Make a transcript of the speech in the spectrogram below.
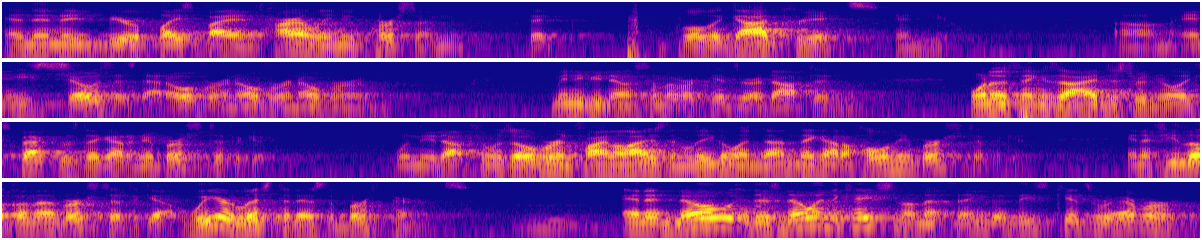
and then be replaced by an entirely new person that, well, that God creates in you. Um, and he shows us that over and over and over. And many of you know some of our kids are adopted. One of the things I just didn't really expect was they got a new birth certificate when the adoption was over and finalized and legal and done, they got a whole new birth certificate. And if you look on that birth certificate, we are listed as the birth parents. And no, there's no indication on that thing that these kids were ever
